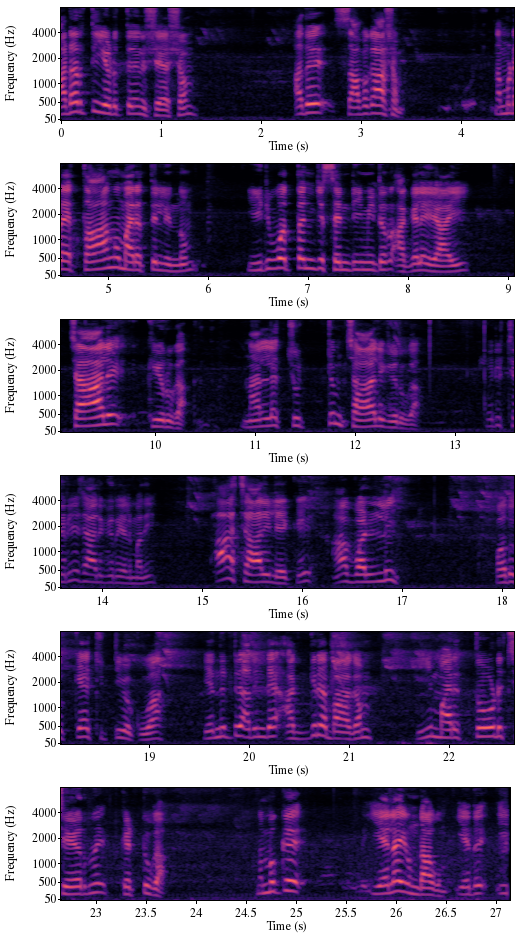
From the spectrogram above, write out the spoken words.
അടർത്തിയെടുത്തതിന് ശേഷം അത് സാവകാശം. നമ്മുടെ താങ്ങുമരത്തിൽ നിന്നും ഇരുപത്തഞ്ച് സെന്റിമീറ്റർ അകലെയായി ചാൽ കീറുക. നല്ല ചുറ്റും ചാൽ കീറുക. ഒരു ചെറിയ ചാൽ കീറിയാൽ മതി. ആ ചാലിലേക്ക് ആ വള്ളി പതുക്കെ ചുറ്റി വെക്കുക. എന്നിട്ട് അതിന്റെ അഗ്രഭാഗം ഈ മരത്തോട് ചേർന്ന് കെട്ടുക. നമുക്ക് ഇല ഉണ്ടാകും ഏത്? ഈ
